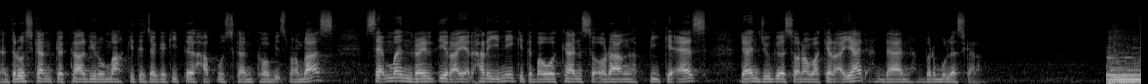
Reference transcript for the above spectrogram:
dan teruskan kekal di rumah kita jaga kita hapuskan COVID-19. Segmen Realiti Rakyat hari ini kita bawakan seorang PKS dan juga seorang wakil rakyat dan bermula sekarang. thank you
